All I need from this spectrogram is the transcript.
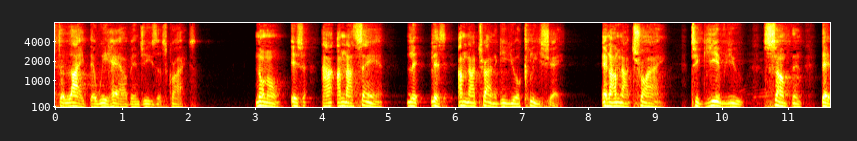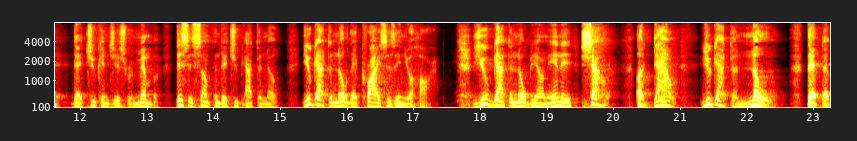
the light that we have in Jesus Christ. No, no, it's, I, am not saying, li, listen, I'm not trying to give you a cliche. And I'm not trying to give you something that, that you can just remember. This is something that you got to know. You got to know that Christ is in your heart. You got to know beyond any shout or doubt. You got to know that the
